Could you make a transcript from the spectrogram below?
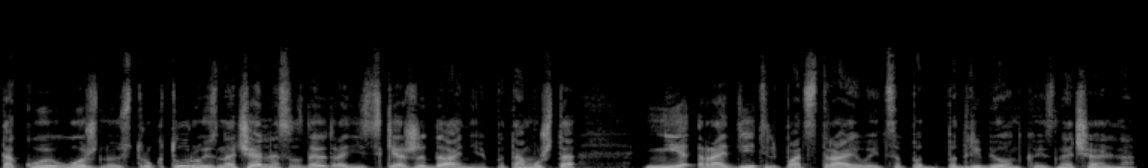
такую ложную структуру изначально создают родительские ожидания, потому что не родитель подстраивается под, под ребенка изначально,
